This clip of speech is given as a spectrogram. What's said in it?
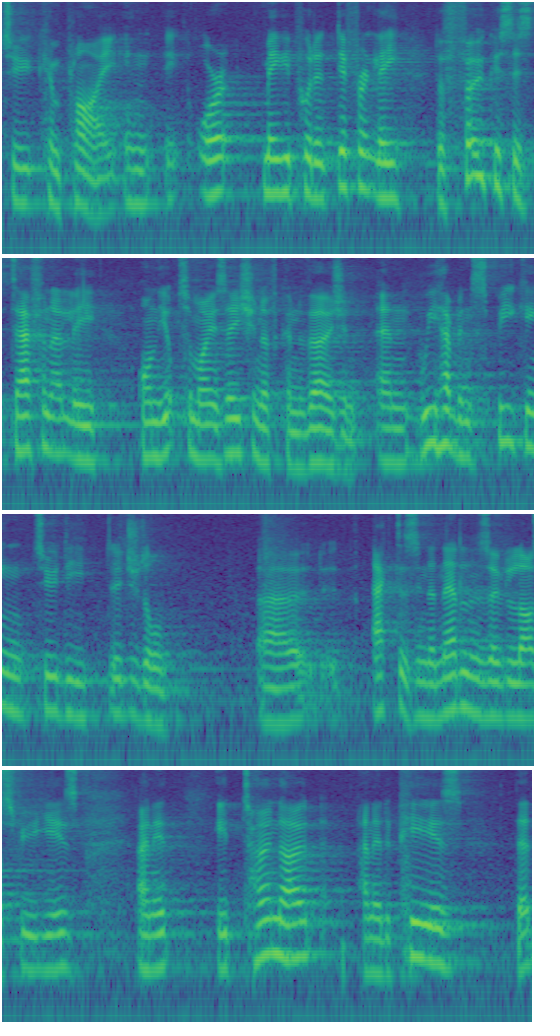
to comply, in, or maybe put it differently, the focus is definitely on the optimization of conversion. And we have been speaking to the digital uh, actors in the Netherlands over the last few years, and it, it turned out, and it appears, that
